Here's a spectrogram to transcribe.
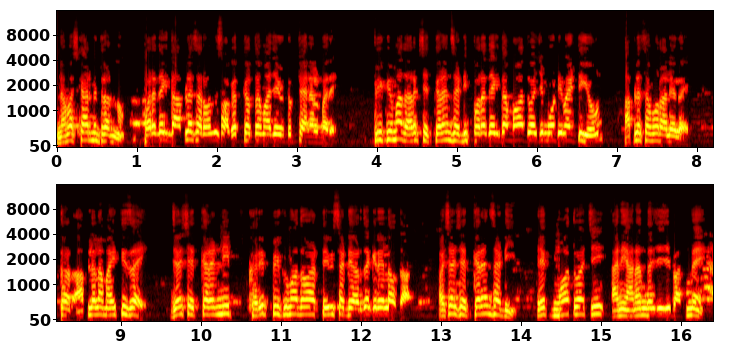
नमस्कार मित्रांनो. परत एकदा आपल्या सर्वांचं स्वागत करतो माझ्या युट्यूब चॅनलमध्ये पीक विमा धारक शेतकऱ्यांसाठी परत एकदा महत्वाची मोठी माहिती घेऊन आपल्यासमोर आलेलो आहे. तर आपल्याला माहितीच आहे ज्या शेतकऱ्यांनी खरीप पीक विमा दोन हजार तेवीससाठी अर्ज केलेला होता अशा शेतकऱ्यांसाठी एक महत्वाची आणि आनंदाची जी बातमी आहे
